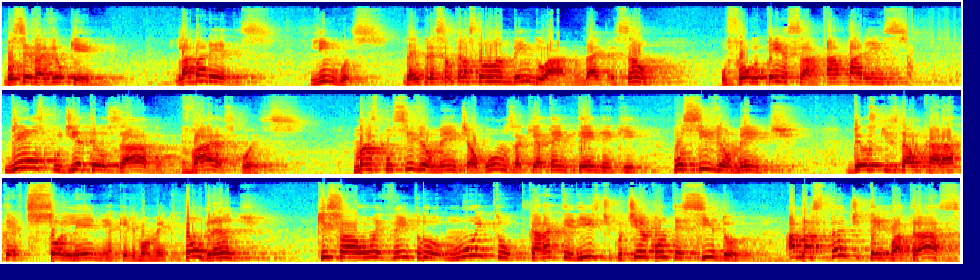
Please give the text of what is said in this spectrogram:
você vai ver o que? Labaredas, línguas. Dá a impressão que elas estão lambendo o ar, não dá a impressão? O fogo tem essa aparência. Deus podia ter usado várias coisas, mas possivelmente, alguns aqui até entendem que possivelmente Deus quis dar um caráter solene àquele momento tão grande que só um evento muito característico tinha acontecido há bastante tempo atrás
